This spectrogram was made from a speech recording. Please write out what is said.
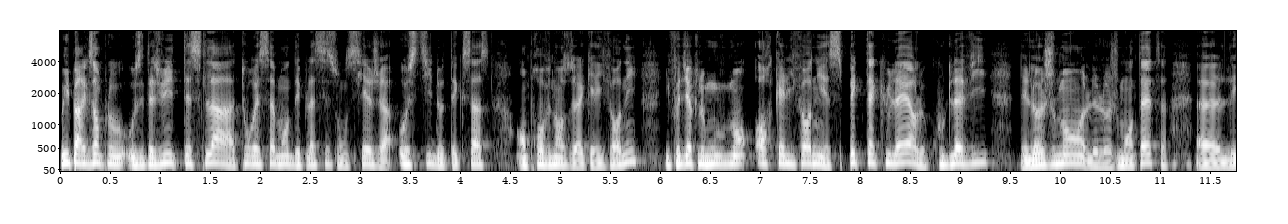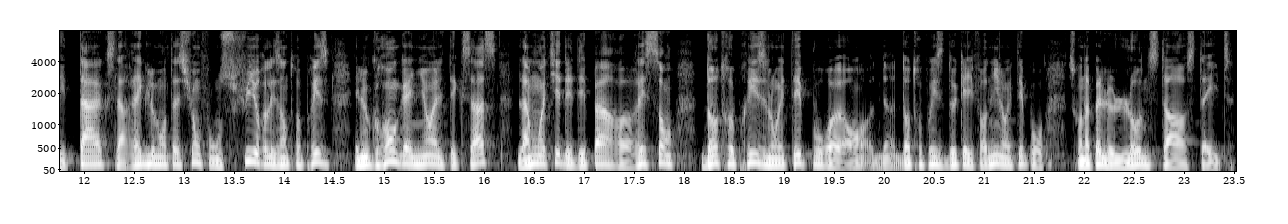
Oui, par exemple, aux États-Unis, Tesla a tout récemment déplacé son siège à Austin, au Texas, en provenance de la Californie. Il faut dire que le mouvement hors Californie est spectaculaire. Le coût de la vie, des logements, le logement en tête, euh, les taxes, la réglementation font suivre les entreprises. Et le grand gagnant est le Texas. La moitié des départs euh, récents d'entreprises l'ont été pour euh, d'entreprises de Californie l'ont été pour ce qu'on appelle le Lone Star State.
